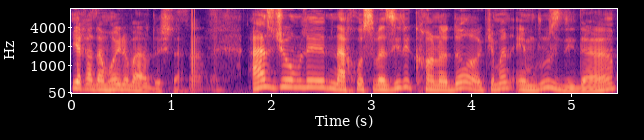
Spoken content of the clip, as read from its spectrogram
یه قدم هایی رو برداشتن. از جمله نخست وزیر کانادا که من امروز دیدم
